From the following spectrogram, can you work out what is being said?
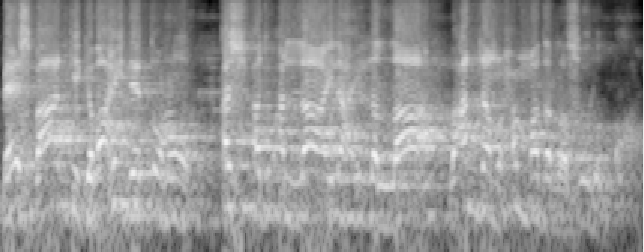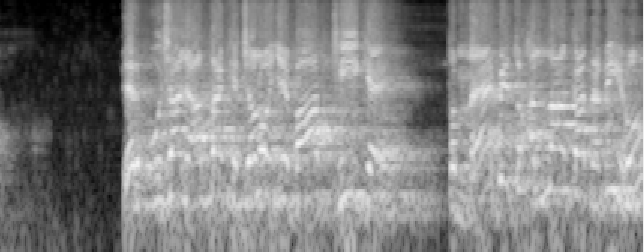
میں اس بات کی گواہی دیتا ہوں، اشہد اللہ الہ الا اللہ وان محمد رسول اللہ پھر پوچھا جاتا کہ چلو یہ بات ٹھیک ہے، تو میں بھی تو اللہ کا نبی ہوں،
